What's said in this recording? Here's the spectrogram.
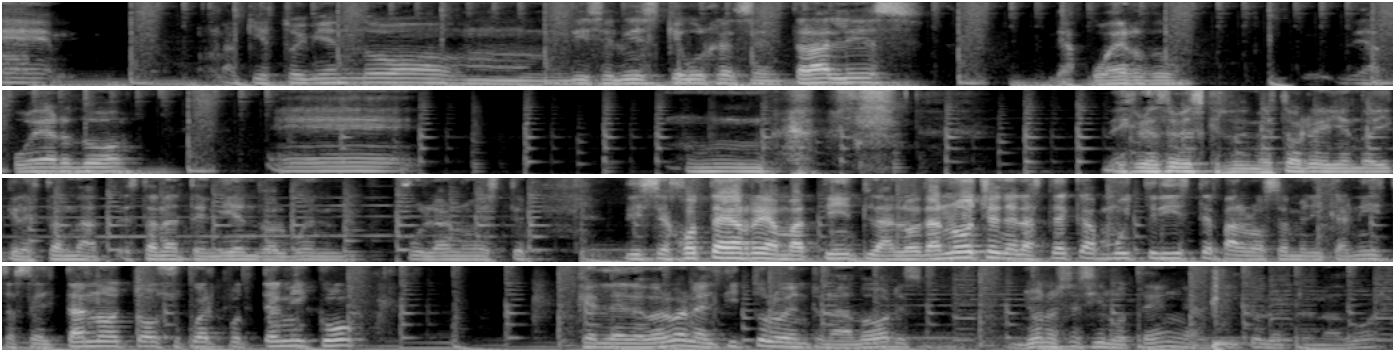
eh, eh Aquí estoy viendo, mm, dice Luis que urge centrales. De acuerdo, de acuerdo. Eh, mm, que me estoy leyendo ahí que le están, están atendiendo al buen fulano este. Dice JR Amatintla, lo de anoche en el Azteca muy triste para los americanistas. El Tano, todo su cuerpo técnico, que le devuelvan el título de entrenadores. Yo no sé si lo tenga, el título de entrenadores.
